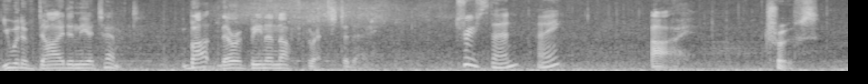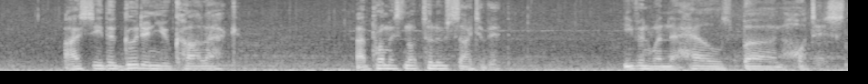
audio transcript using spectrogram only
You would have died in the attempt. But there have been enough threats today. Truce then, eh? Aye. Truce. I see the good in you, Karlach. I promise not to lose sight of it. Even when the hells burn hottest.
